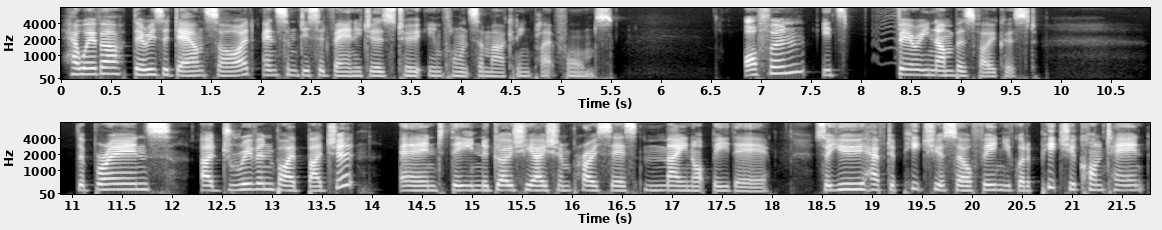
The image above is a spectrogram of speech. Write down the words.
However, there is a downside and some disadvantages to influencer marketing platforms. Often it's very numbers focused. The brands are driven by budget and the negotiation process may not be there. So you have to pitch yourself in, you've got to pitch your content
